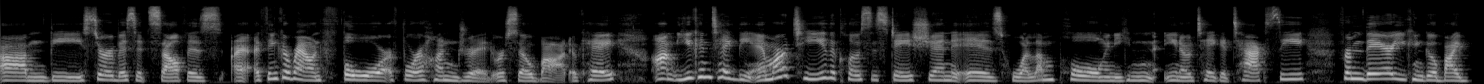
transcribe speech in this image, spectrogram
um, the service itself is, I, I think, around four 400 or so baht. Okay, um, you can take the MRT. The closest station is Hua Lamphong, and you can, you know, take a taxi from there. You can go by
